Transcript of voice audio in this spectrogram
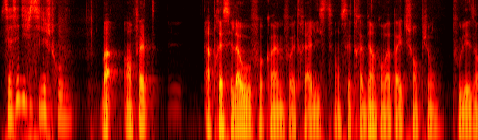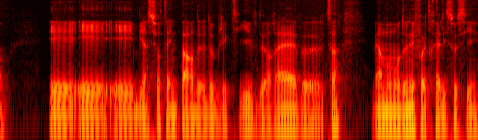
C'est assez difficile, je trouve. Bah, en fait, après, c'est là où il faut quand même faut être réaliste. On sait très bien qu'on va pas être champion tous les ans. Et, bien sûr, tu as une part d'objectifs, de, rêves, euh, tout ça. Mais à un moment donné, il faut être réaliste aussi.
